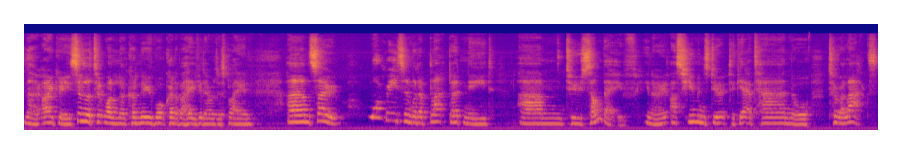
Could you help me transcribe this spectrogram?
No, I agree. As soon as I took one look, I knew what kind of behaviour they were displaying. Um, so, what reason would a blackbird need? Um, to sunbathe. You know, us humans do it to get a tan or to relax,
